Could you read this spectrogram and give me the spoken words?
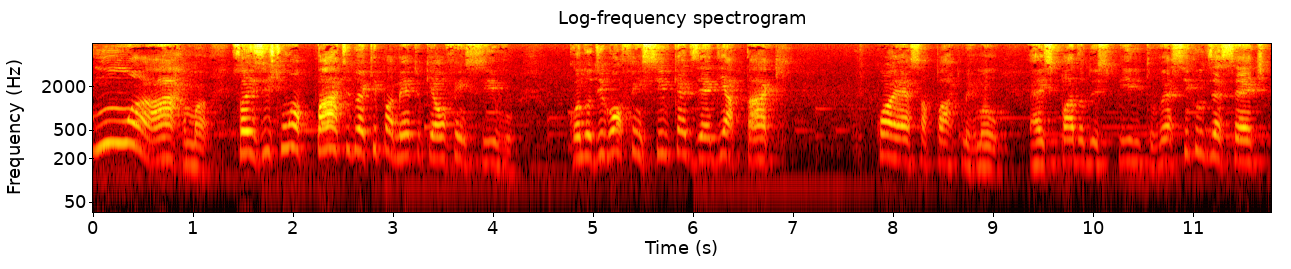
uma arma, só existe uma parte do equipamento que é ofensivo. Quando eu digo ofensivo, quer dizer é de ataque. Qual é essa parte, meu irmão? É a espada do Espírito. Versículo 17,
